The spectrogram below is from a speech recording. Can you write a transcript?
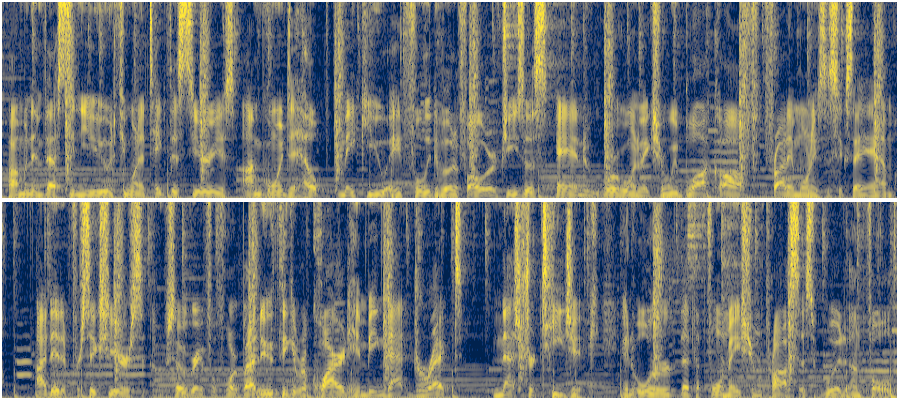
I'm going to invest in you. If you want to take this serious, I'm going to help make you a fully devoted follower of Jesus, and we're going to make sure we block off Friday mornings at 6 a.m. I did it for six years. I'm so grateful for it. But I do think it required him being that direct and that strategic in order that the formation process would unfold.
